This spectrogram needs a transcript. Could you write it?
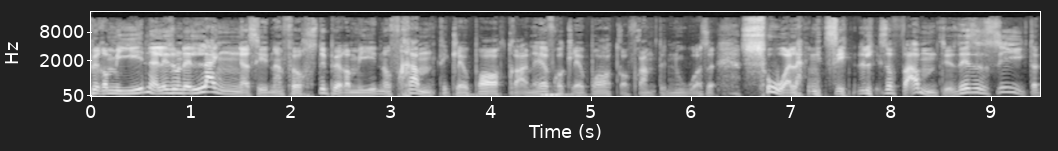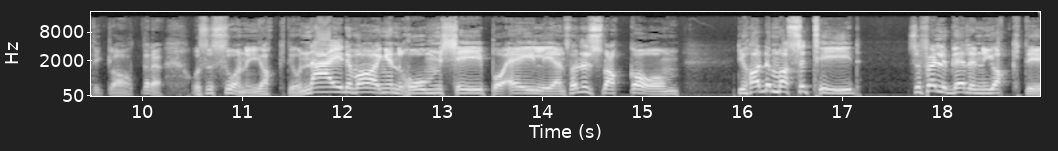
pyramidene liksom, Det er lenger siden den første pyramiden og frem til Kleopatra enn det er fra Kleopatra og frem til nå. Altså, så lenge siden. Det er liksom 5000. Det er så sykt at de klarte det. Og så så nøyaktig. Og nei, det var ingen romskip og aliens. Hva er det du snakker om? De hadde masse tid. Selvfølgelig ble det nøyaktig.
